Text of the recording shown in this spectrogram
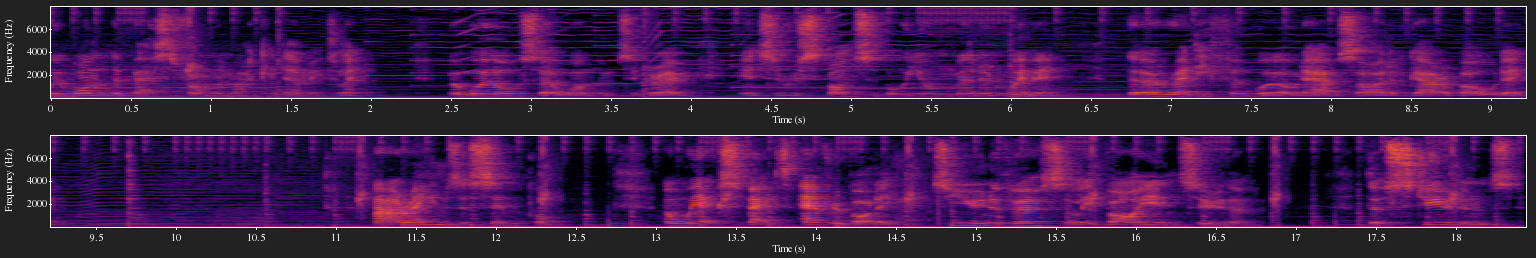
We want the best from them academically, but we also want them to grow into responsible young men and women that are ready for the world outside of Garibaldi. Our aims are simple, and we expect everybody to universally buy into them. That students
